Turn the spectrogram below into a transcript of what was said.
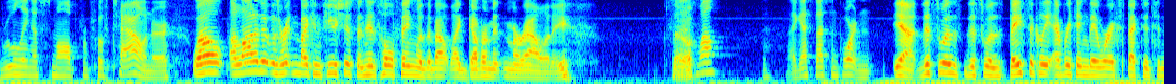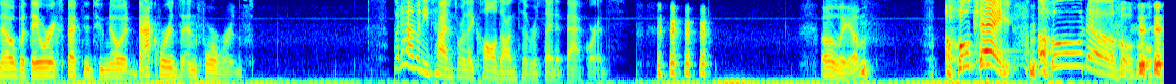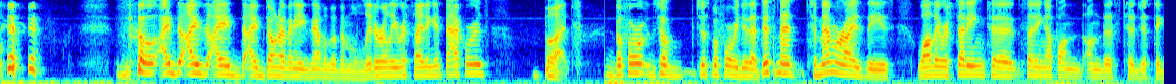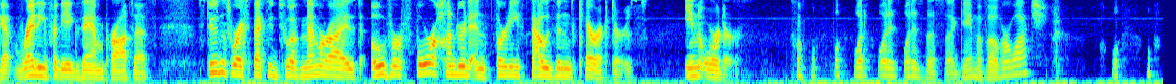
ruling a small town or Well, a lot of it was written by Confucius, and his whole thing was about like government and morality. So Uh, well, I guess that's important. yeah, this was this was basically everything they were expected to know, but they were expected to know it backwards and forwards. But how many times were they called on to recite it backwards? Oh, Liam. Okay. Oh no. So I, I, I, I don't have any examples of them literally reciting it backwards, but before so just before we do that, this meant to memorize these while they were studying to studying up on on this to just to get ready for the exam process. Students were expected to have memorized over 430,000 characters in order. what what what is what is this? A game of Overwatch? Wh-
